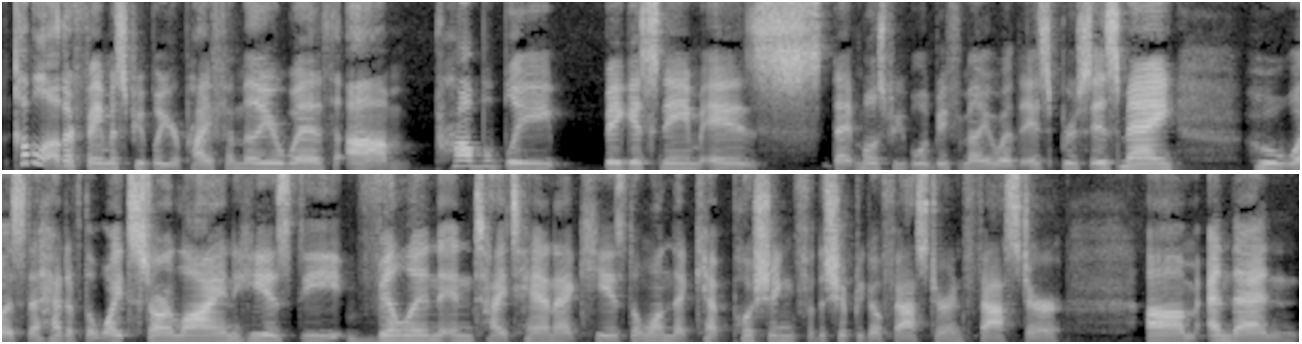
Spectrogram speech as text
a couple of other famous people you're probably familiar with. Um, probably biggest name is that most people would be familiar with is Bruce Ismay, who was the head of the White Star Line. He is the villain in Titanic. He is the one that kept pushing for the ship to go faster and faster. Um, and then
